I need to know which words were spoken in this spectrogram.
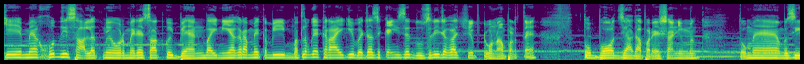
कि मैं खुद इस हालत में और मेरे साथ कोई बहन भाई नहीं अगर हमें कभी मतलब कि किराए की वजह से कहीं से दूसरी जगह शिफ्ट होना पड़ता है तो बहुत ज़्यादा परेशानी। में तो मैं वज़ी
